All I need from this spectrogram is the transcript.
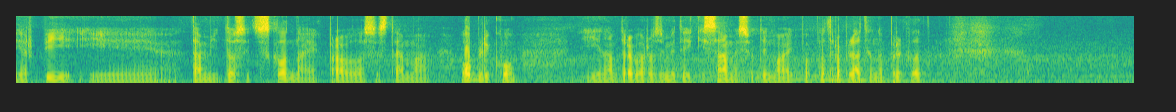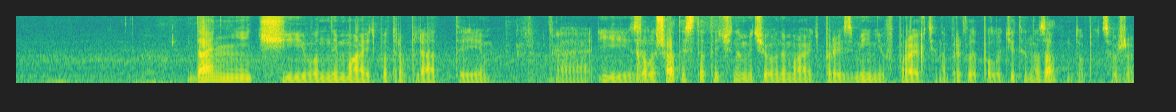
ERP і там досить складна, як правило, система обліку. І нам треба розуміти, які саме сюди мають потрапляти, наприклад. Дані, чи вони мають потрапляти е, і залишатись статичними, чи вони мають при зміні в проєкті, наприклад, полетіти назад. Ну, тобто це вже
